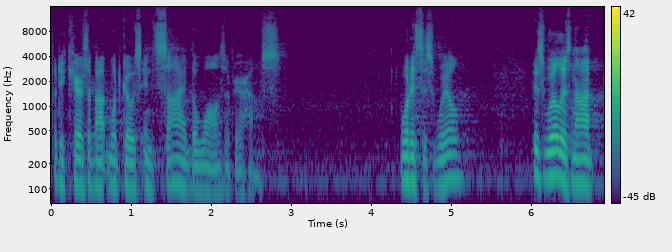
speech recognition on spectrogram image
but He cares about what goes inside the walls of your house. What is His will? His will is not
